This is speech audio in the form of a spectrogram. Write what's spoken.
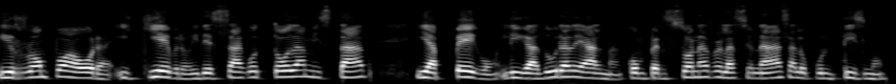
Y rompo ahora y quiebro y deshago toda amistad y apego, ligadura de alma con personas relacionadas al ocultismo.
